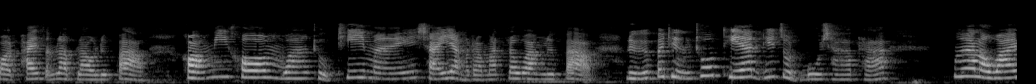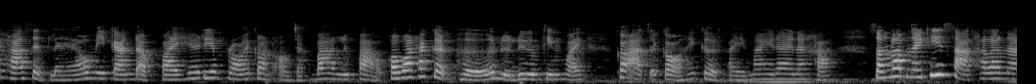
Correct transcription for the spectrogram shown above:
ปลอดภัยสำหรับเราหรือเปล่า ของมีคมวางถูกที่ไหมใช้อย่างระมัดระวังหรือเปล่า หรือไปถึงทูบเทียนที่จุดบูชาพระ เมื่อเราไหว้พระเสร็จแล้วมีการดับไฟให้เรียบร้อยก่อนออกจากบ้านหรือเปล่า เพราะว่าถ้าเกิดเผลอหรือลืมทิ้งไว้ ก็อาจจะก่อให้เกิดไฟไหม้ได้นะคะสำหรับในที่สาธารณะ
